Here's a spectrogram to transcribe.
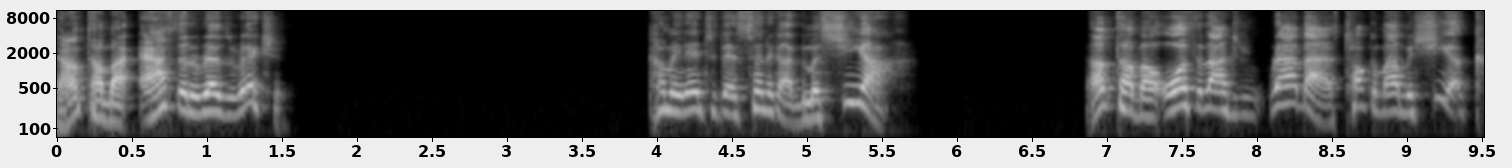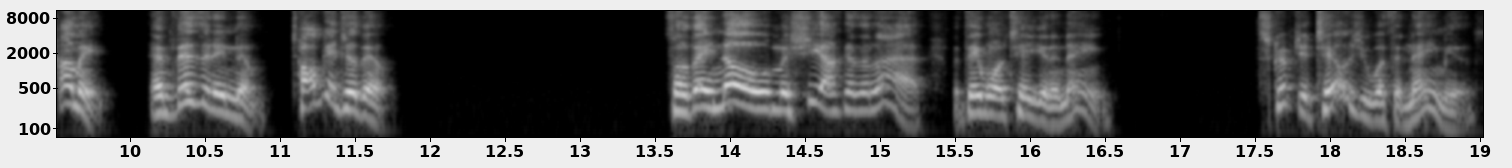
Now I'm talking about after the resurrection. Coming into their synagogue, the Mashiach. I'm talking about Orthodox rabbis talking about Mashiach coming and visiting them, talking to them. So they know Mashiach is alive, but they won't tell you the name. Scripture tells you what the name is.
